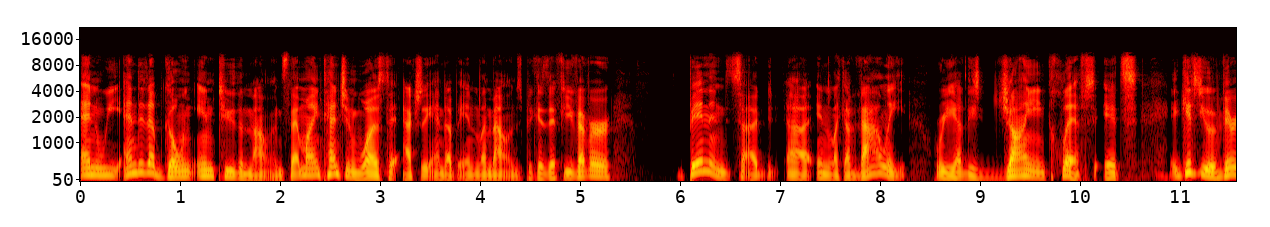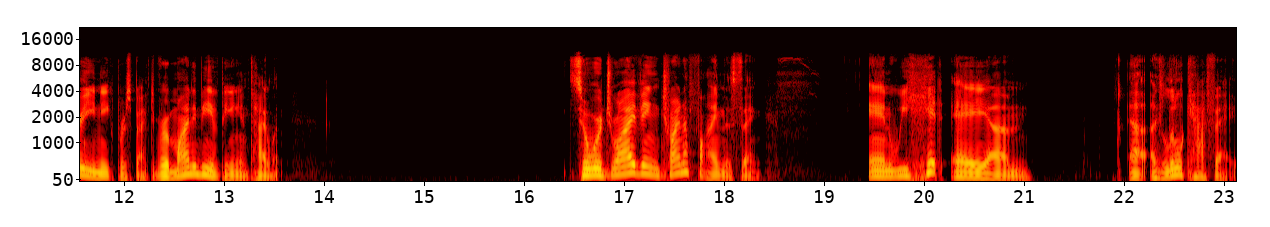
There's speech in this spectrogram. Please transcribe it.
And we ended up going into the mountains. That my intention was to actually end up in the mountains because if you've ever been inside uh, in like a valley where you have these giant cliffs, it's it gives you a very unique perspective. It reminded me of being in Thailand. So we're driving, trying to find this thing and we hit a um, a, little cafe.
